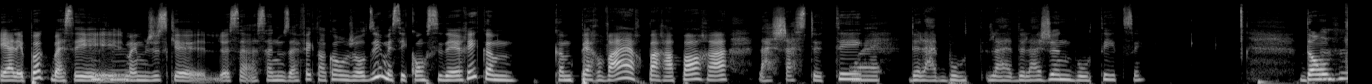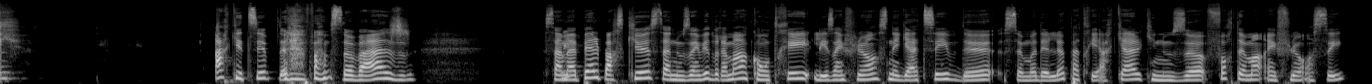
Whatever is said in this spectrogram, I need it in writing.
Et à l'époque, ben, c'est Mhm. même juste que là, ça, ça nous affecte encore aujourd'hui, mais c'est considéré comme, comme pervers par rapport à la chasteté, Ouais. de, la beau, la, de la jeune beauté, tu sais. Donc, Mhm. Archétype de la femme sauvage, ça Oui. m'appelle parce que ça nous invite vraiment à contrer les influences négatives de ce modèle-là patriarcal qui nous a fortement influencés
